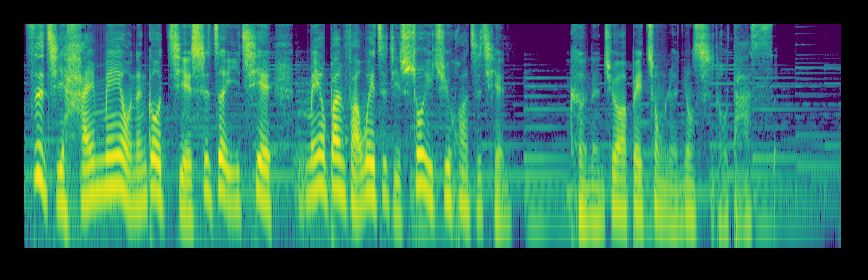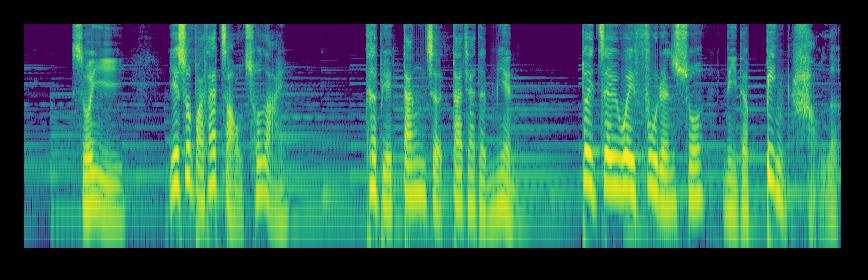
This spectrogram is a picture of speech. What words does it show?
自己还没有能够解释这一切，没有办法为自己说一句话之前，可能就要被众人用石头打死。所以，耶稣把他找出来，特别当着大家的面，对这一位妇人说：“你的病好了。”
